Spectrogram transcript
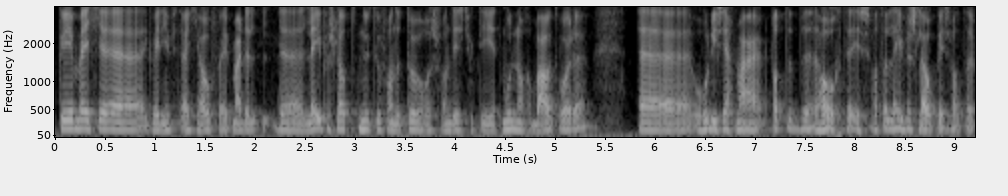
Kun je een beetje, eh, ik weet niet of je het uit je hoofd weet, maar de, de levensloop tot nu toe van de torens van District die het moet nog gebouwd worden. Eh, hoe die zeg maar, wat de, de hoogte is, wat de levensloop is, wat de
